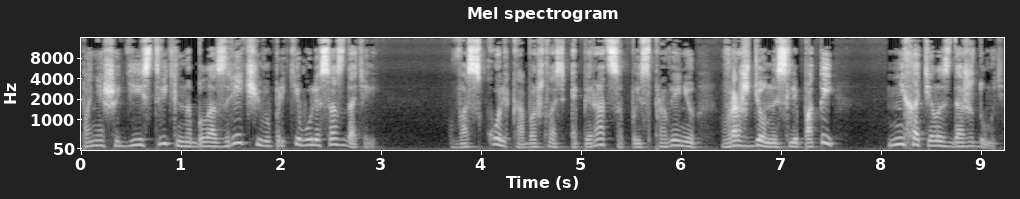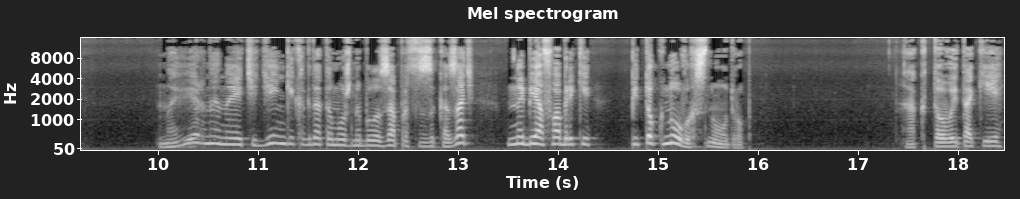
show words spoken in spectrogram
Паняша действительно была зрячей вопреки воле создателей. Во сколько обошлась операция по исправлению врожденной слепоты, не хотелось даже думать. Наверное, на эти деньги когда-то можно было запросто заказать на биофабрике пяток новых Сноудроп. «А кто вы такие?»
